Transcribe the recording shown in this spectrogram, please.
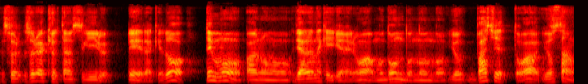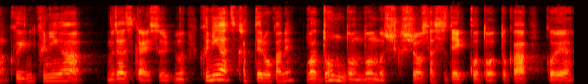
ーそれそれは極端すぎる例だけどでも、あのーやらなきゃいけないのはもうどんどんどんどんバジェットは予算国国が無駄遣いする国が使ってるお金はどんどんどんどん縮小させていくこととかこういう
